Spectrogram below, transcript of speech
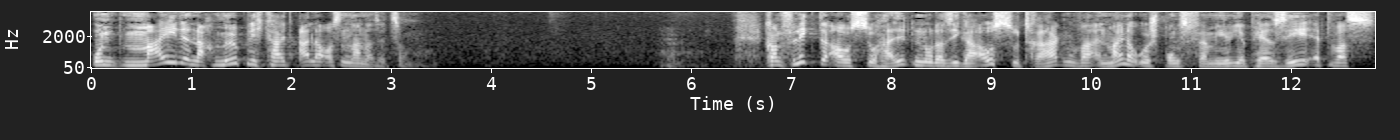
und meide nach Möglichkeit alle Auseinandersetzungen. Konflikte auszuhalten oder sie gar auszutragen, war in meiner Ursprungsfamilie per se etwas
